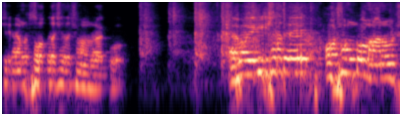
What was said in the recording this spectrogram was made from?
সেটা আমরা শ্রদ্ধার সাথে স্মরণ রাখব। এবং এই সাথে অসংখ্য মানুষ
